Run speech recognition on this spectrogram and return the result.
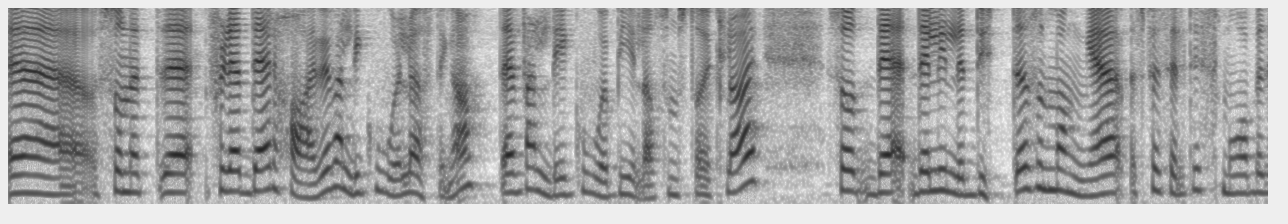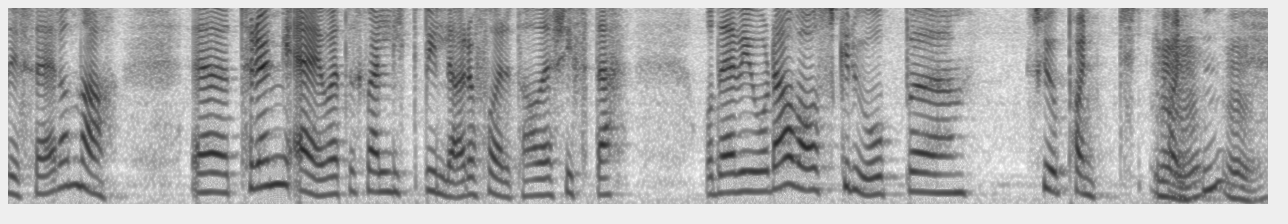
Eh, sånn at, eh, for der har vi veldig gode løsninger. Det er veldig gode biler som står klar. Så det, det lille dyttet som mange, spesielt de små bedriftseierne, eh, trenger, er jo at det skal være litt billigere å foreta det skiftet. Og det vi gjorde da, var å skru opp eh, skru opp pant, panten, mm, mm.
